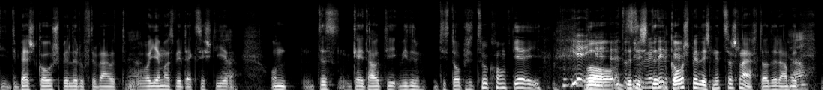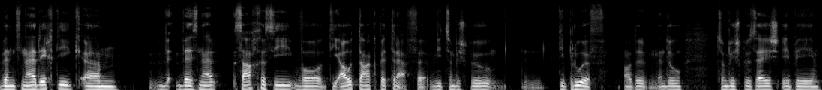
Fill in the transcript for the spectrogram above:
die, die besten Go-Spieler auf der Welt, Ja. wo jemals wird existieren. Ja. Und das geht halt die, wieder dystopische Zukunft, yay! Yeah, Wo, da das ist, wieder. Go-Spiel ist nicht so schlecht, oder? Aber wenn es dann richtig, ähm, wenn es Sachen sind, die die Alltag betreffen, wie zum Beispiel die Beruf, oder? Wenn du zum Beispiel sagst, ich bin,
